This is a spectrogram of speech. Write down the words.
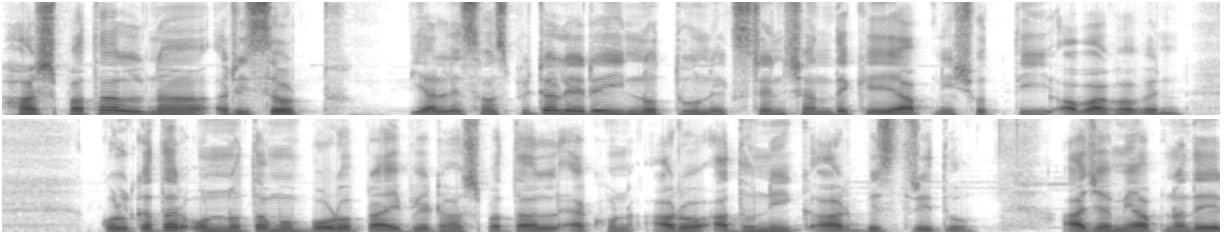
হাসপাতাল না রিসোর্ট? পিয়ারলেস হসপিটালের এই নতুন এক্সটেনশন দেখে আপনি সত্যিই অবাক হবেন। কলকাতার অন্যতম বড় প্রাইভেট হাসপাতাল এখন আরও আধুনিক আর বিস্তৃত। আজ আমি আপনাদের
